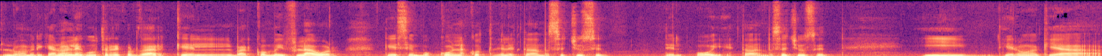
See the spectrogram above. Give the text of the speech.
los americanos les gusta recordar que el barco Mayflower, que desembocó en las costas del estado de Massachusetts, del hoy estado de Massachusetts, y dieron aquí a,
